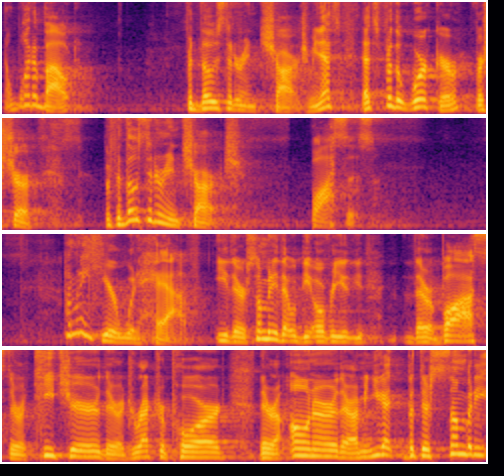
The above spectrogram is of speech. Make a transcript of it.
Now, what about for those that are in charge? I mean, that's, that's for the worker for sure. But for those that are in charge, bosses, how many here would have either somebody that would be over you? They're a boss, they're a teacher, they're a direct report, they're an owner, they're, I mean, you got, but there's somebody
